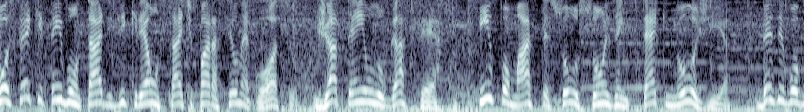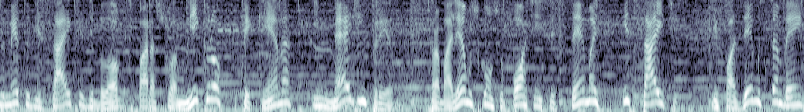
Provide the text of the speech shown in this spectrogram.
Você que tem vontade de criar um site para seu negócio, já tem o lugar certo. Infomaster Soluções em Tecnologia. Desenvolvimento de sites e blogs para sua micro, pequena e média empresa. Trabalhamos com suporte em sistemas e sites e fazemos também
